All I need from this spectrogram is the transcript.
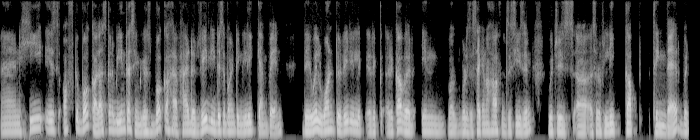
and he is off to Boca. That's going to be interesting because Boca have had a really disappointing league campaign. They will want to really rec- recover in well, what is the second half of the season, which is uh, a sort of league cup thing there. But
